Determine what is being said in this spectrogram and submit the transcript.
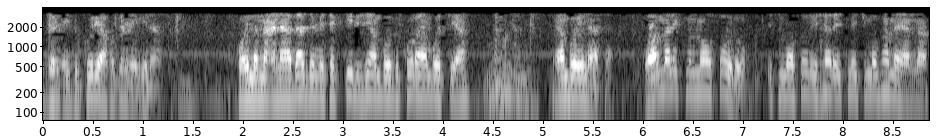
جمع ذكور يأخذ جمع إناث. وإلا معنى هذا جمع تكسير جنب ذكور ينبو سيا. ينبو إناثا وأما الاسم الموصول اسم موصول إشارة اسم مبهم يعني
